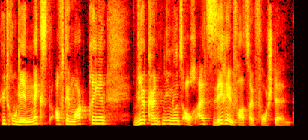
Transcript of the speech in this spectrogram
Hydrogen Next auf den Markt bringen. Wir könnten ihn uns auch als Serienfahrzeug vorstellen.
